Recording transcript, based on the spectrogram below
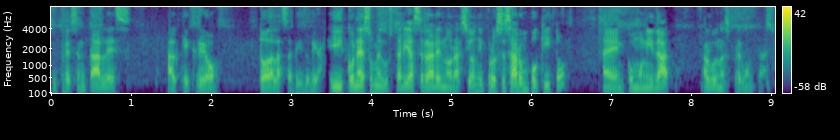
y presentarles al que creó toda la sabiduría. Y con eso me gustaría cerrar en oración y procesar un poquito en comunidad algunas preguntas.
